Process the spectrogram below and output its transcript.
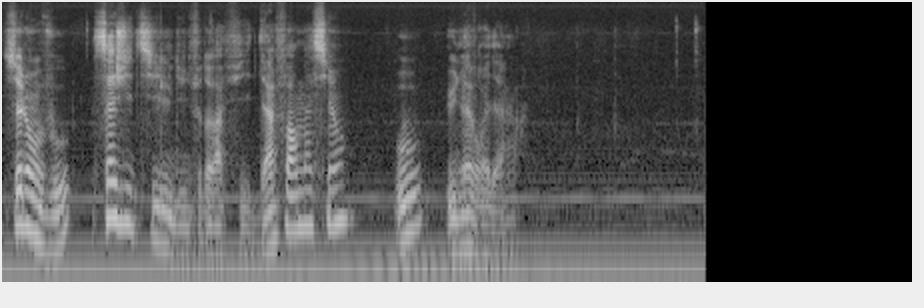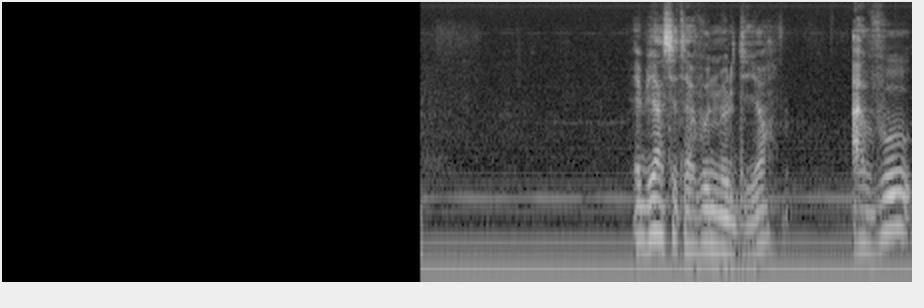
Selon vous, s'agit-il d'une photographie d'information ou une œuvre d'art? Eh bien, c'est à vous de me le dire. À vous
